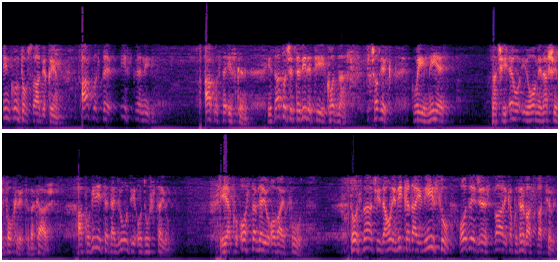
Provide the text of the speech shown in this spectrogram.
in kuntum sadiqin ako ste iskreni ako ste iskreni. I zato ćete vidjeti i kod nas čovjek koji nije, znači evo i u ovome našem pokretu da kaže, ako vidite da ljudi odustaju i ako ostavljaju ovaj put, to znači da oni nikada i nisu određene stvari kako treba shvatili.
